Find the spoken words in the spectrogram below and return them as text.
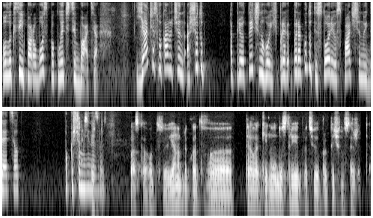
Олексій Паровоз по кличці Батя. Я, чесно кажучи, а що тут патріотичного і про яку тут історію, спадщину йдеться? От поки що мені не зрозуміло. Будь ласка, от я, наприклад, в телекіноіндустрії працюю практично все життя.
